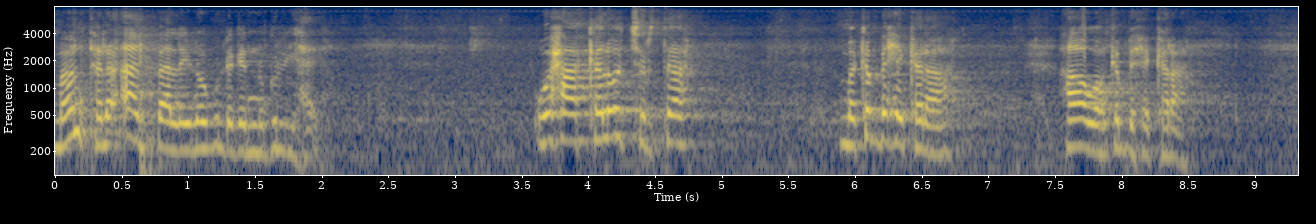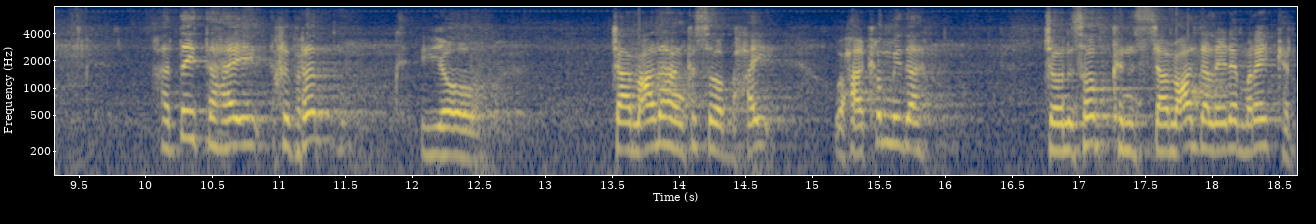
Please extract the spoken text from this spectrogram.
Maantana aad baa laynoogu dhagan nugul yahay. Waxaa kaloo jirta ma ka bixi karaa? Haa waan ka bixi karaa hadday tahay khibrad iyo jaamacadahan ka soo baxay waxaa ka mid ah johns hopkins jaamacadda la yidhaha maraykan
